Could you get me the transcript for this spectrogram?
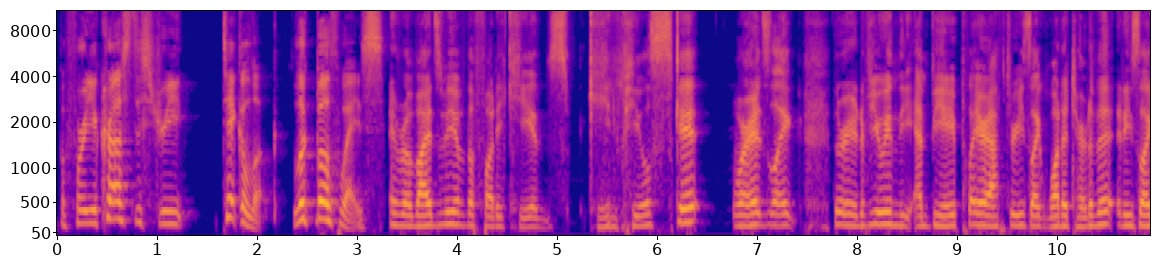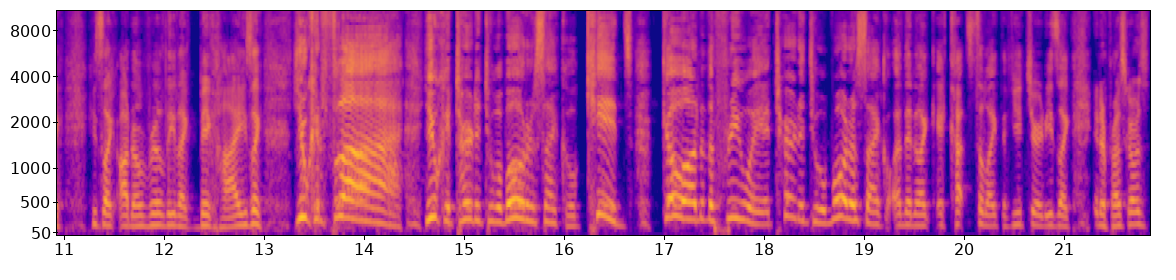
before you cross the street. Take a look. Look both ways. It reminds me of the funny Key and Key and Peele skit where it's like they're interviewing the NBA player after he's like won a tournament and he's like he's like on a really like big high. He's like, "You can fly. You can turn into a motorcycle. Kids, go onto the freeway and turn into a motorcycle." And then like it cuts to like the future and he's like in a press conference.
